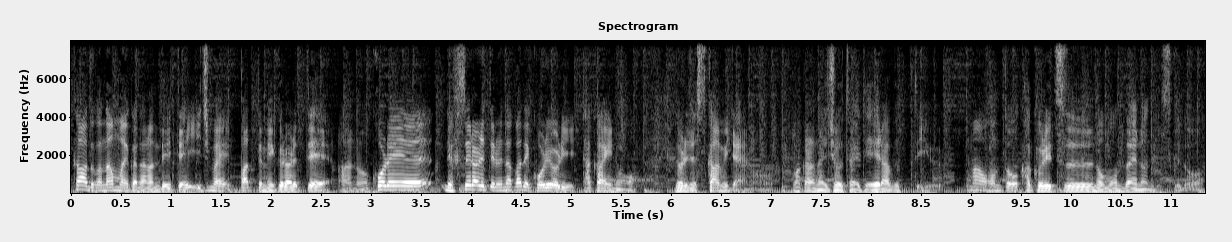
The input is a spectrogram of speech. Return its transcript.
カードが何枚か並んでいて、1枚パッてめくられて、あの、これで伏せられてる中でこれより高いの、どれですか？みたいなのをわからない状態で選ぶっていう。まあ本当確率の問題なんですけど、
